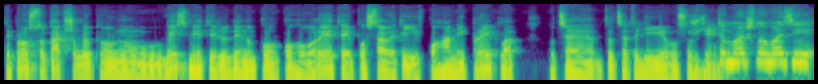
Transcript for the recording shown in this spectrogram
ти просто так, щоб ну, висміяти людину, по- поговорити, поставити її в поганий приклад, то це, то це тоді є осуждення. Ти маєш на увазі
